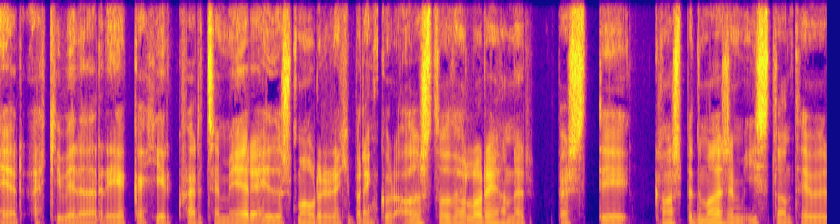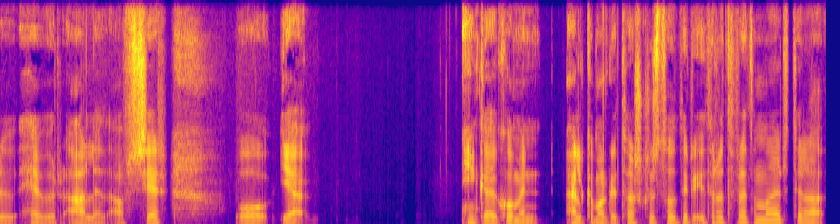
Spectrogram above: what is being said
er ekki verið að reka hér hvert sem er, eða smári er ekki bara einhver aðstofðhjálfari, hann er besti knastbyttumæður sem Ísland hefur, hefur aðleð af sér og já, hingaði komin Helga Margreit Törskustóttir í þrjóttafrættamæður til að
